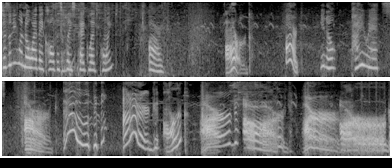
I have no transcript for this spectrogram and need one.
does anyone know why they call this place Peg Leg Point? Arg. Arg. Arg. You know, pirates. Arg. Ooh. Arg. Arg? Arg! Arg! Arg! Arg!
